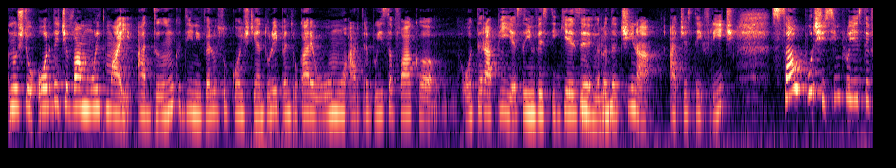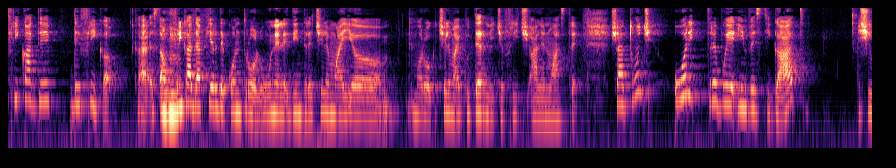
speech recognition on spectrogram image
nu știu, ori de ceva mult mai adânc din nivelul subconștientului pentru care omul ar trebui să facă o terapie, să investigheze mm-hmm. rădăcina acestei frici sau pur și simplu este frica de, de frică sau mm-hmm. frica de a pierde controlul, unele dintre cele mai, uh, mă rog, cele mai puternice frici ale noastre. Și atunci, ori trebuie investigat și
